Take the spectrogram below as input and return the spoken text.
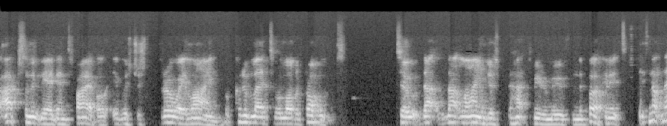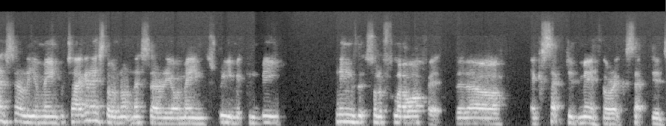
absolutely identifiable. It was just throwaway line, but could have led to a lot of problems. So that, that line just had to be removed from the book. And it's, it's not necessarily your main protagonist or not necessarily your main stream. It can be things that sort of flow off it that are accepted myth or accepted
